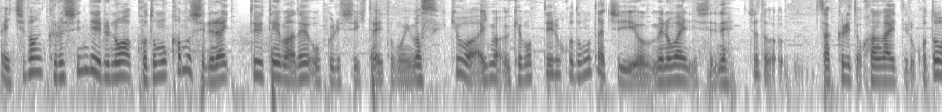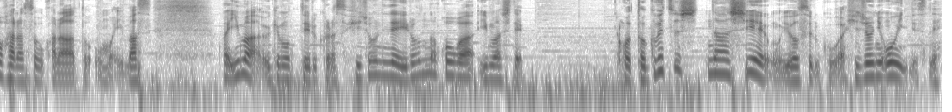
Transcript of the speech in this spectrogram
一番苦しんでいるのは子供かもしれないというテーマでお送りしていきたいと思います。今日は今受け持っている子供たちを目の前にしてねちょっとざっくりと考えていることを話そうかなと思います、まあ、今受け持っているクラス非常にねいろんな子がいまして特別な支援を要する子が非常に多いんですね。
